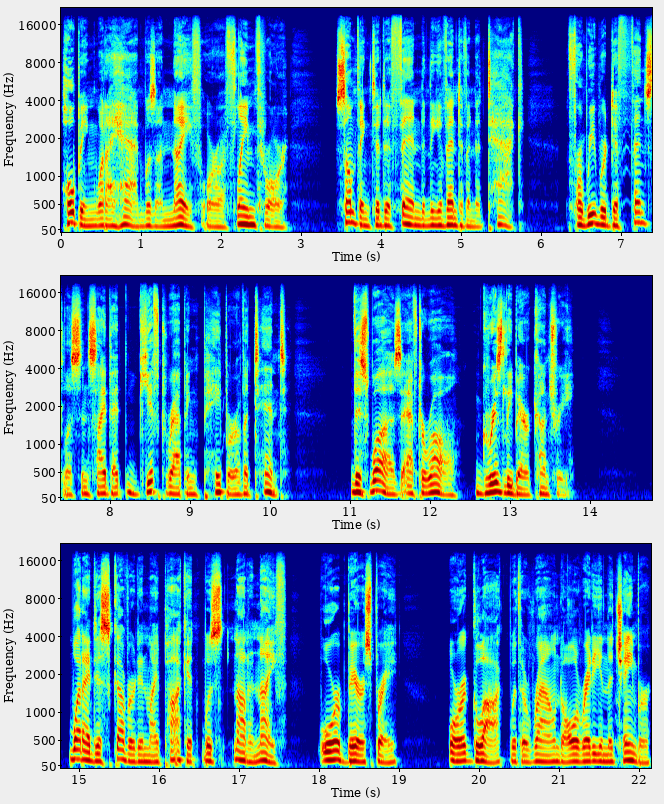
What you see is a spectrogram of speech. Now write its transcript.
hoping what I had was a knife or a flamethrower, something to defend in the event of an attack for we were defenseless inside that gift wrapping paper of a tent. This was, after all, grizzly bear country. What I discovered in my pocket was not a knife, or bear spray, or a Glock with a round already in the chamber.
